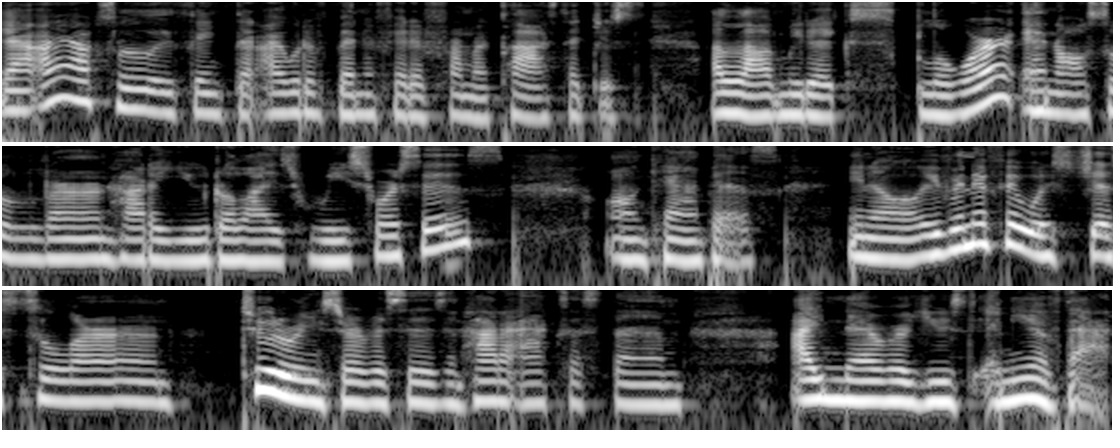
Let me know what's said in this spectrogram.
Yeah, I absolutely think that I would have benefited from a class that just allowed me to explore and also learn how to utilize resources on campus. You know, even if it was just to learn tutoring services and how to access them, I never used any of that,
